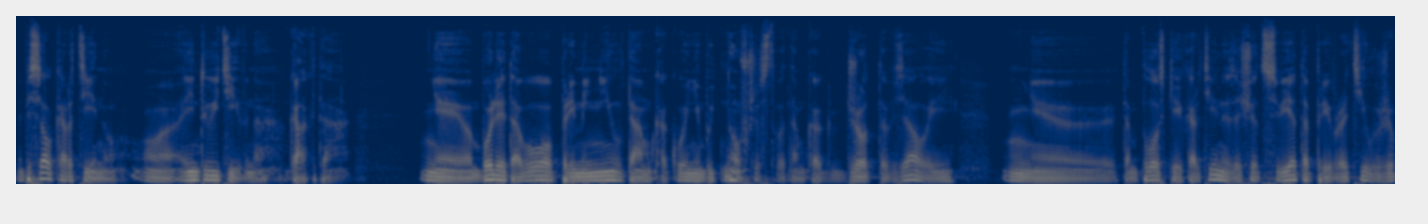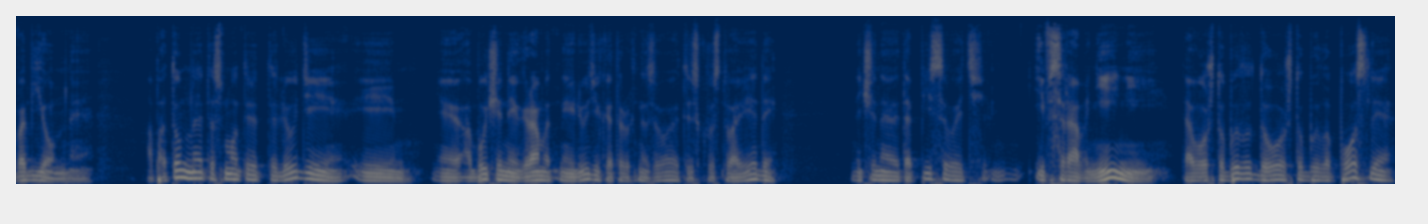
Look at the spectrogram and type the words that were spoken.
написал картину э, интуитивно как-то. Более того, применил там какое-нибудь новшество, там как Джотто взял и э, там плоские картины за счет света превратил уже в объемные. А потом на это смотрят люди и э, обученные, грамотные люди, которых называют искусствоведы – начинают описывать и в сравнении того, что было до, что было после,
